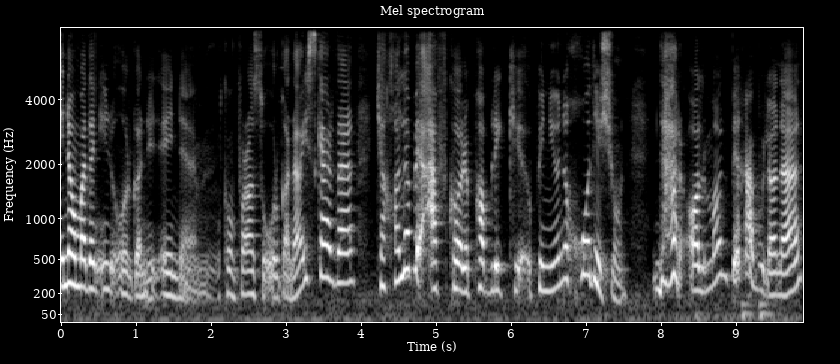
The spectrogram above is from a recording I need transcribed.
اینا اومدن این. این کنفرانس رو ارگانایز کردن که حالا به افکار پابلیک اپینیون خودشون در آلمان بقبولانن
